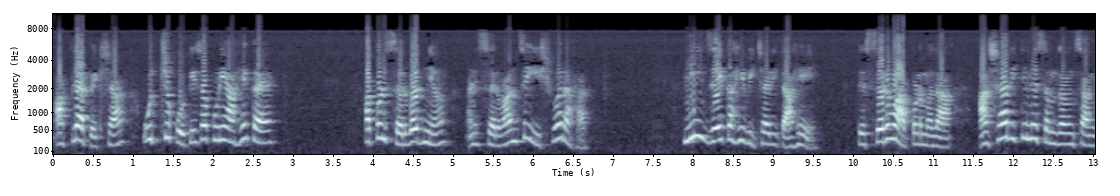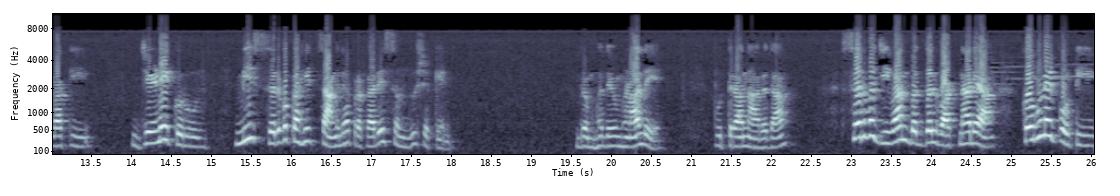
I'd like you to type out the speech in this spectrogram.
आपल्यापेक्षा उच्च कोटीचा कुणी आहे काय? आपण सर्वज्ञ आणि सर्वांचे ईश्वर आहात. मी जे काही विचारित आहे ते सर्व आपण मला अशा रीतीने समजावून सांगा की जेणेकरून मी सर्व काही चांगल्या प्रकारे समजू शकेन. ब्रह्मदेव म्हणाले पुत्रा नारदा सर्व जीवांबद्दल वाटणाऱ्या करुणेपोटी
